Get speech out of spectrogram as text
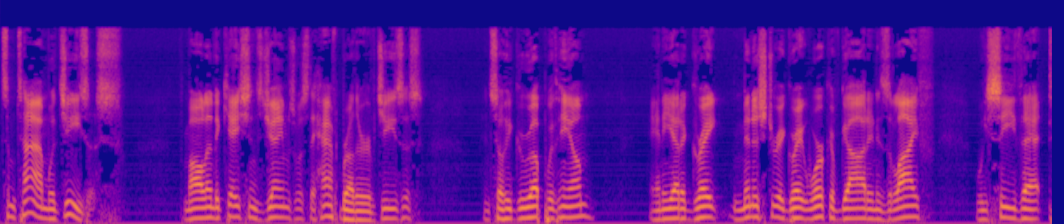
some time with Jesus. From all indications, James was the half brother of Jesus, and so he grew up with him, and he had a great ministry, a great work of God in his life. We see that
